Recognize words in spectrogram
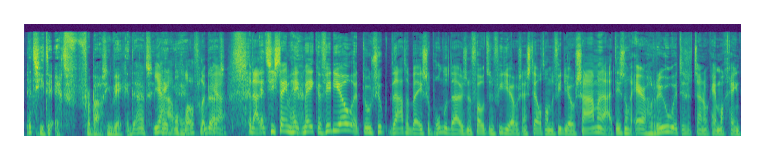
Dat ziet er echt verbazingwekkend uit. Ja, eh, ongelooflijk. hoe Ja. Nou, dit systeem heet Make a Video. Het doorzoekt database op honderdduizenden foto's en video's en stelt dan de video's samen. Nou, het is nog erg ruw. Het, is, het zijn ook helemaal geen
